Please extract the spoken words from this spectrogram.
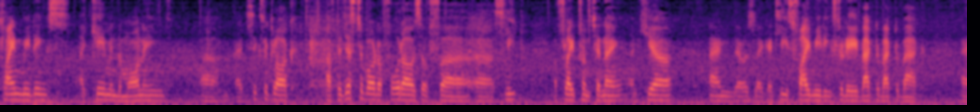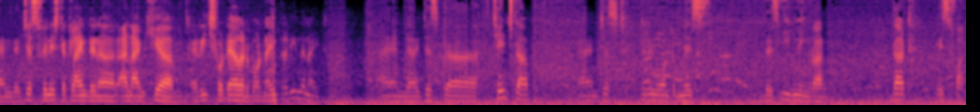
client meetings. I came in the morning um, at 6 o'clock after just about a four hours of uh, uh, sleep, a flight from Chennai. I'm here, and there was like at least five meetings today, back to back to back. And I just finished a client dinner, and I'm here. I reached hotel at about 9:30 in the night, and I just uh, changed up, and just didn't want to miss this evening run. That is fun.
